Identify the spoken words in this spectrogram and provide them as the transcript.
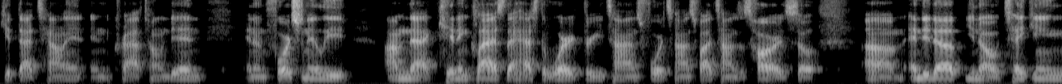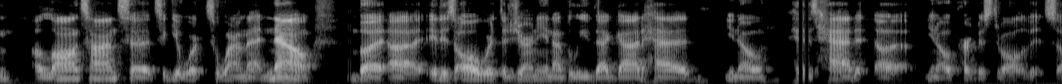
get that talent and craft honed in. And unfortunately i'm that kid in class that has to work three times four times five times as hard. So um, ended up you know taking a long time to to get work to where i'm at now. But uh, it is all worth the journey. And i believe that god had you know has had uh, you know a purpose through all of it. So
